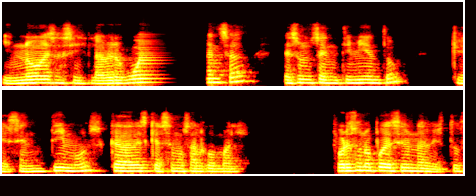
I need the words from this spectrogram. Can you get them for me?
y no es así. La vergüenza es un sentimiento que sentimos cada vez que hacemos algo mal. Por eso no puede ser una virtud.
